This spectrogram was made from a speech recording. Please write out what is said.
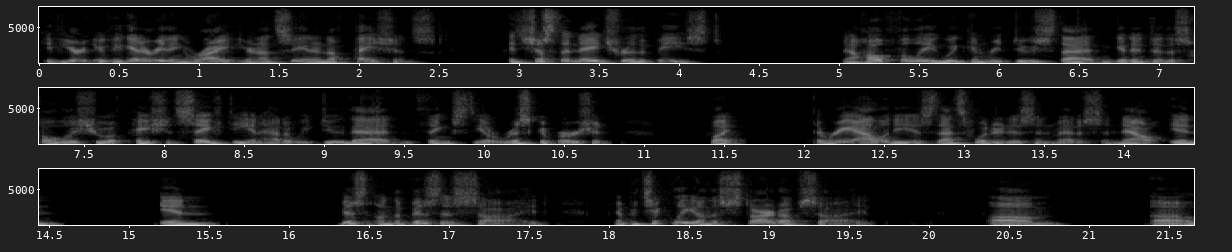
If you're if you get everything right, you're not seeing enough patients. It's just the nature of the beast. Now, hopefully, we can reduce that and get into this whole issue of patient safety and how do we do that and things, you know, risk aversion. But the reality is that's what it is in medicine. Now, in in business on the business side, and particularly on the startup side, um, uh,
